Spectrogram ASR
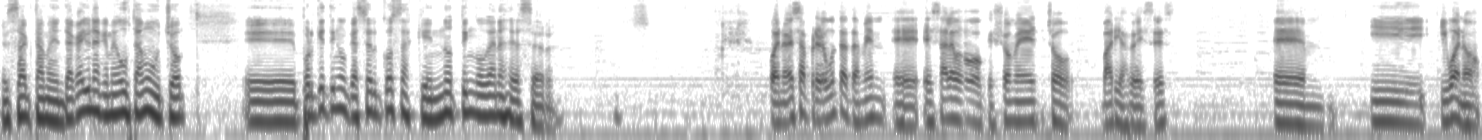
Exactamente. Acá hay una que me gusta mucho. ¿Por qué tengo que hacer cosas que no tengo ganas de hacer? Bueno, esa pregunta también eh, es algo que yo me he hecho varias veces. Y, y, bueno,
